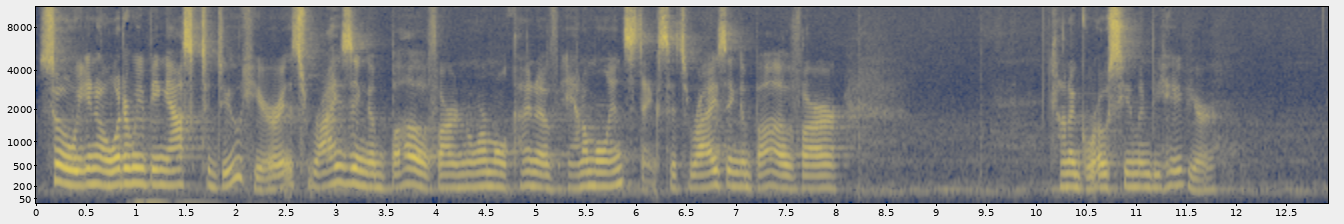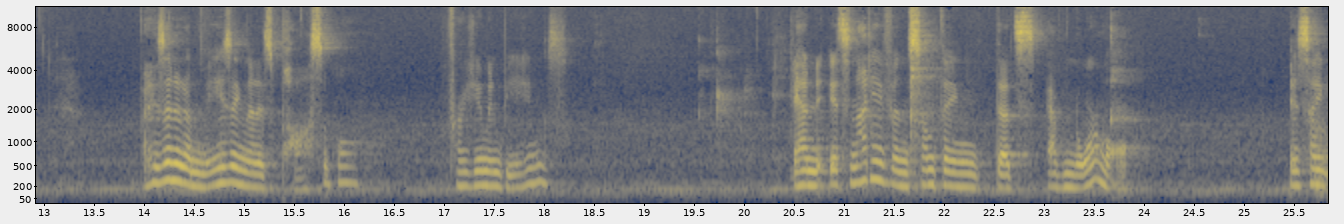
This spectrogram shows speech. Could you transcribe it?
So, you know, what are we being asked to do here? It's rising above our normal kind of animal instincts, it's rising above our kind of gross human behavior. But isn't it amazing that it's possible for human beings? And it's not even something that's abnormal. It's like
